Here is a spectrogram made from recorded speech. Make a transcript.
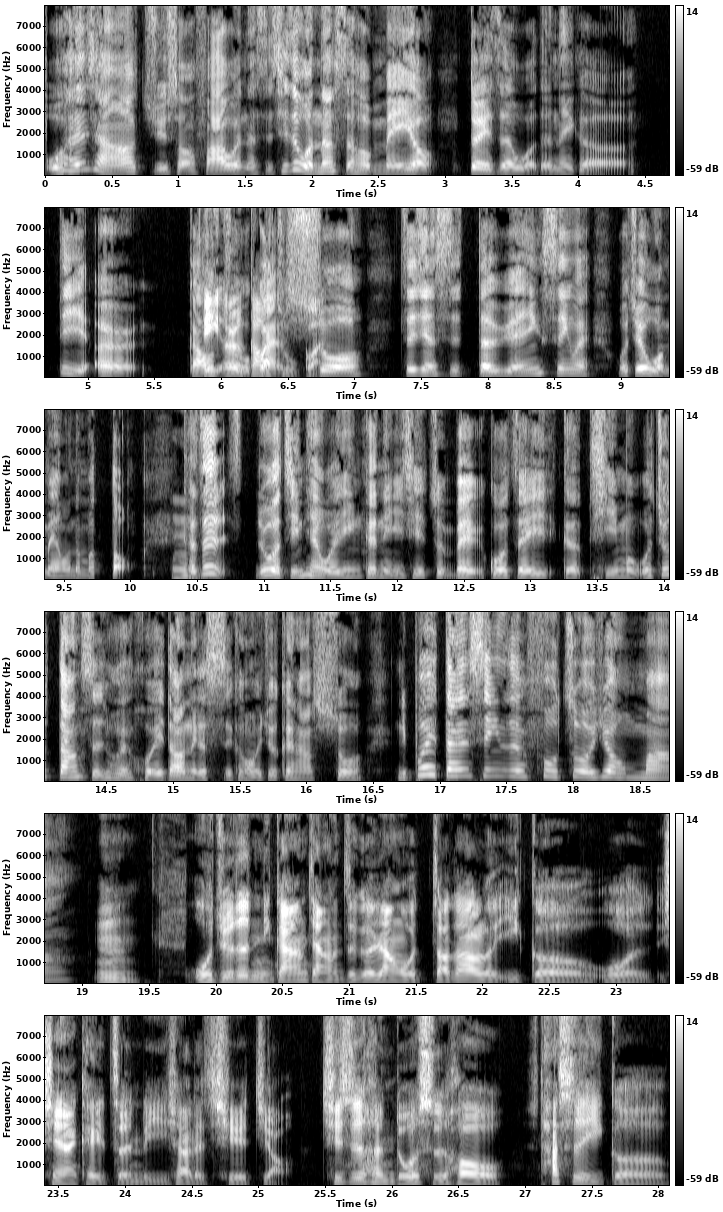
我很想要举手发问的是，其实我那时候没有对着我的那个第二高主管。说。这件事的原因是因为我觉得我没有那么懂，嗯、可是如果今天我已经跟你一起准备过这一个题目，我就当时就会回到那个时空，我就跟他说：“你不会担心这个副作用吗？”嗯，我觉得你刚刚讲的这个让我找到了一个我现在可以整理一下的切角。其实很多时候它是一个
